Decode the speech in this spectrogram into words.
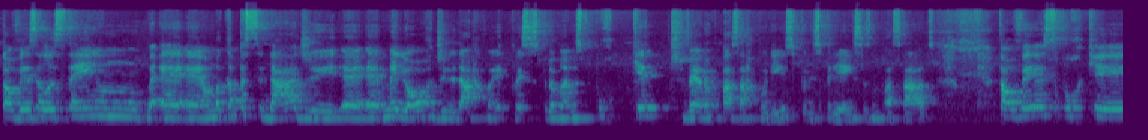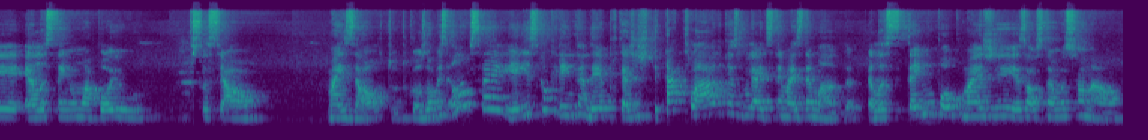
Talvez elas tenham é, é, uma capacidade é, é melhor de lidar com, com esses problemas porque tiveram que passar por isso, por experiências no passado Talvez porque elas têm um apoio social mais alto do que os homens. Eu não sei, é isso que eu queria entender, porque a gente está claro que as mulheres têm mais demanda, elas têm um pouco mais de exaustão emocional.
